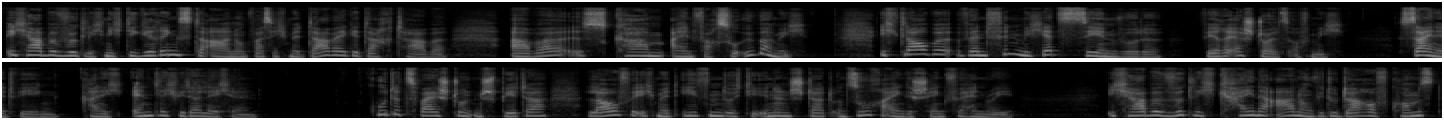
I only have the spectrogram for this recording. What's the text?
Ich habe wirklich nicht die geringste Ahnung, was ich mir dabei gedacht habe, aber es kam einfach so über mich. Ich glaube, wenn Finn mich jetzt sehen würde, wäre er stolz auf mich. Seinetwegen kann ich endlich wieder lächeln. Gute zwei Stunden später laufe ich mit Ethan durch die Innenstadt und suche ein Geschenk für Henry. Ich habe wirklich keine Ahnung, wie du darauf kommst,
